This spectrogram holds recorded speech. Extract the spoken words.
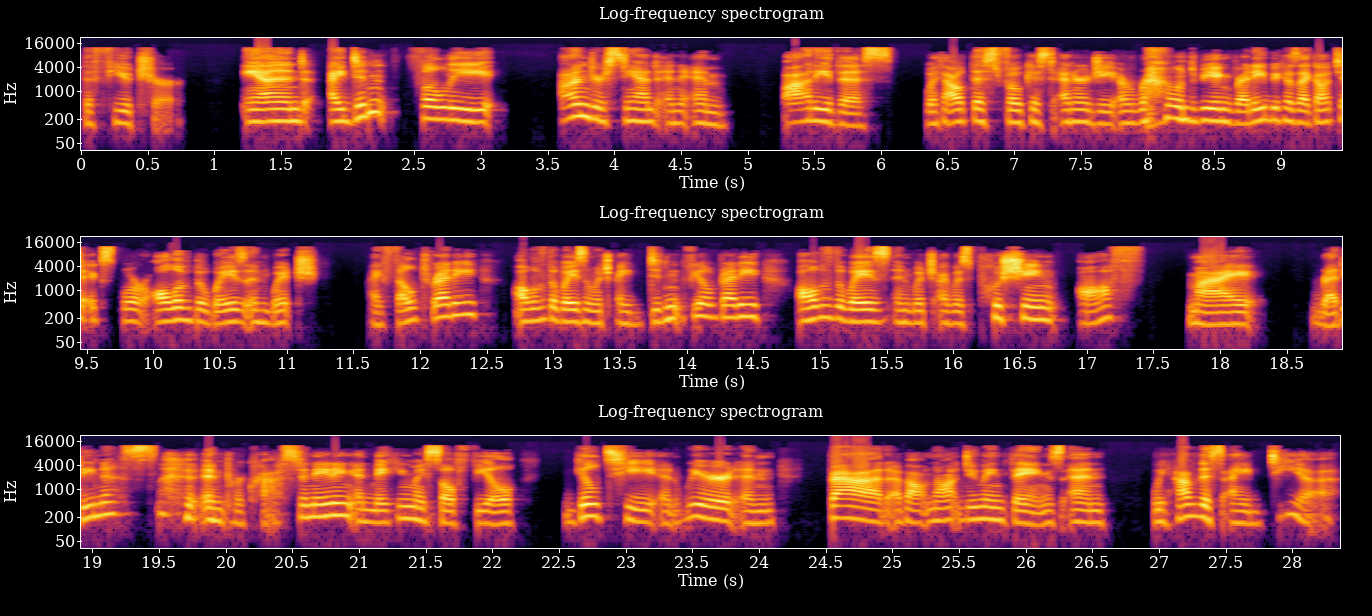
the future. And I didn't fully understand and embody this without this focused energy around being ready because I got to explore all of the ways in which I felt ready, all of the ways in which I didn't feel ready, all of the ways in which I was pushing off my readiness and procrastinating and making myself feel guilty and weird and bad about not doing things. And we have this idea.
